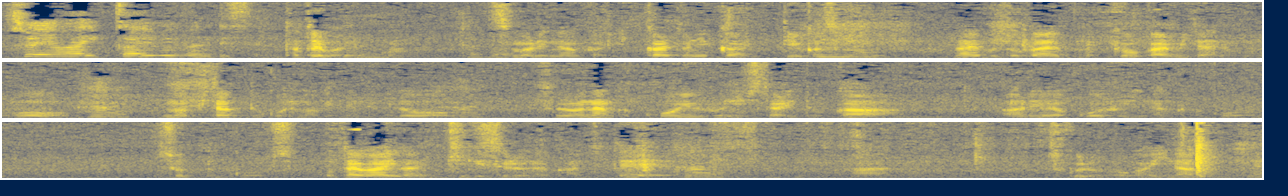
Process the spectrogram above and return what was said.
それは1階部分ですよね。例えばね、うん。このつまりなんか1階と2階っていうかその、うん内部と外部の境界みたいなものを、はい。今ピタッとここに分けてるんだけど、はい。それをなんかこういうふうにしたりとかあるいはこういうふうになんかこうちょっとこうお互いが行き来するような感じで、はい。あの作る方がいいなと思うね。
